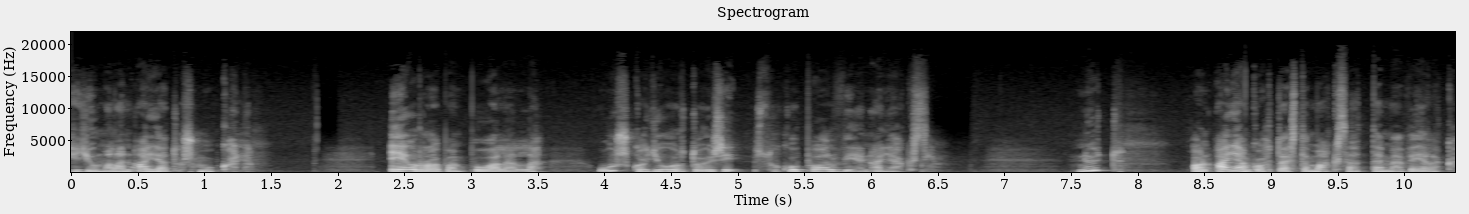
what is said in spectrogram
ja Jumalan ajatus mukana. Euroopan puolella usko juurtuisi sukupolvien ajaksi. Nyt on ajankohtaista maksaa tämä velka.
